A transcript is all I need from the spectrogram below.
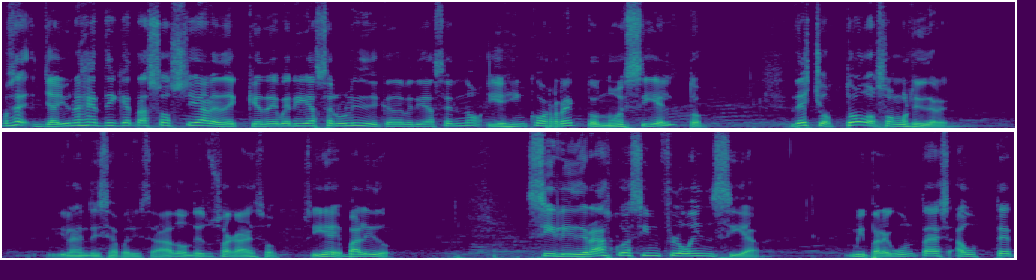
Entonces, ya hay unas etiquetas sociales de qué debería ser un líder y qué debería ser no. Y es incorrecto, no es cierto. De hecho, todos somos líderes. Y la gente dice, pero Isaac, ¿dónde tú sacas eso? Sí, es válido. Si liderazgo es influencia, mi pregunta es a usted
